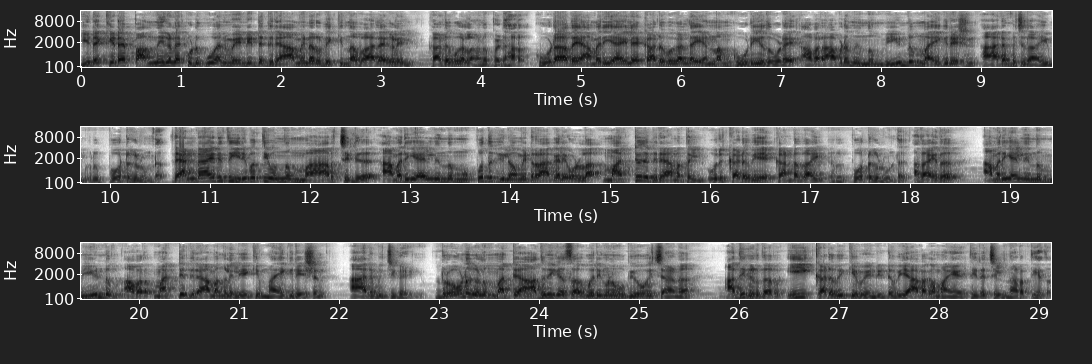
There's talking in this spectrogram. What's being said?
ഇടയ്ക്കിടെ പന്നികളെ കൊടുക്കുവാൻ വേണ്ടിയിട്ട് ഗ്രാമീണർ വെക്കുന്ന വലകളിൽ കടുവകളാണ് പെടാറ്. കൂടാതെ അമരിയായിലെ കടുവകളുടെ എണ്ണം കൂടിയതോടെ അവർ അവിടെ നിന്നും വീണ്ടും മൈഗ്രേഷൻ ആരംഭിച്ചതായും റിപ്പോർട്ടുകളുണ്ട്. രണ്ടായിരത്തി ഇരുപത്തി ഒന്ന് മാർച്ചിൽ അമരിയായിൽ നിന്നും മുപ്പത് കിലോമീറ്റർ അകലെയുള്ള മറ്റൊരു ഗ്രാമത്തിൽ ഒരു കടുവയെ കണ്ടതായി റിപ്പോർട്ടുകളുണ്ട്. അതായത് അമരിയായിൽ നിന്നും വീണ്ടും അവർ മറ്റ് ഗ്രാമങ്ങളിലേക്ക് മൈഗ്രേഷൻ ആരംഭിച്ചു കഴിഞ്ഞു. ഡ്രോണുകളും മറ്റ് ആധുനിക സൗകര്യങ്ങളും ഉപയോഗിച്ചാണ് അധികൃതർ ഈ കടുവയ്ക്ക് വേണ്ടിയിട്ട് വ്യാപകമായ തിരച്ചിൽ നടത്തിയത്.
